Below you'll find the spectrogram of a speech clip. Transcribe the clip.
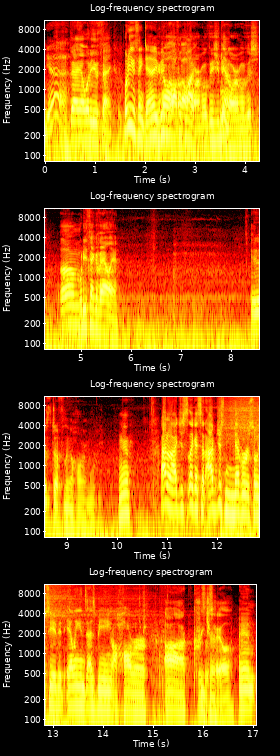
Yeah. Daniel, what do you think? What do you think, Daniel? You've You been know a lot about quiet. horror movies. You dig Yeah. horror movies. Um, What do you think of Alien? It is definitely a horror movie. Yeah. I don't know. I just like I said, I've just never associated aliens as being a horror uh, Is this creature. Halo? And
